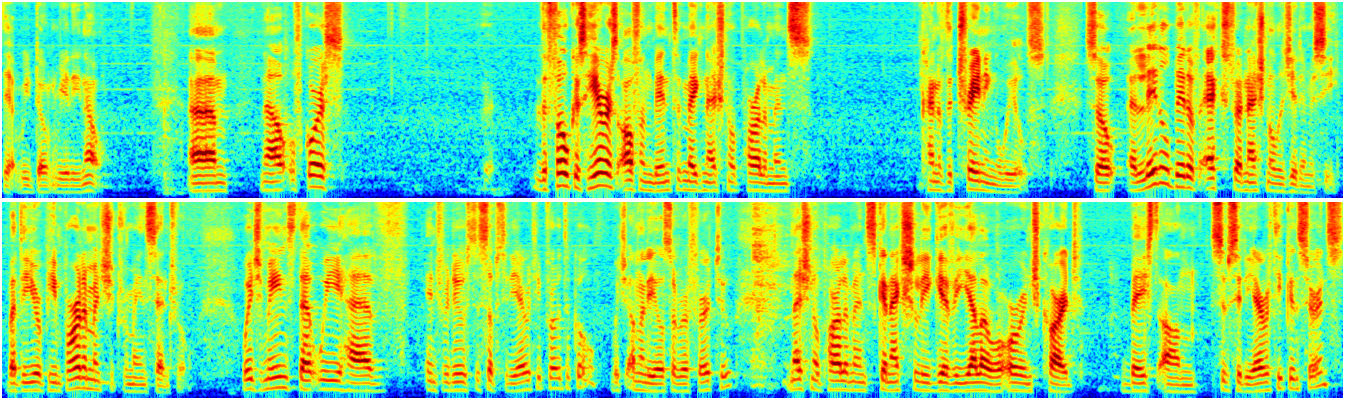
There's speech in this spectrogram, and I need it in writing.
yeah, we don't really know. Um, now, of course, the focus here has often been to make national parliaments kind of the training wheels. So a little bit of extra national legitimacy, but the European Parliament should remain central, which means that we have introduced the subsidiarity protocol, which Annelie also referred to. National parliaments can actually give a yellow or orange card based on subsidiarity concerns.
